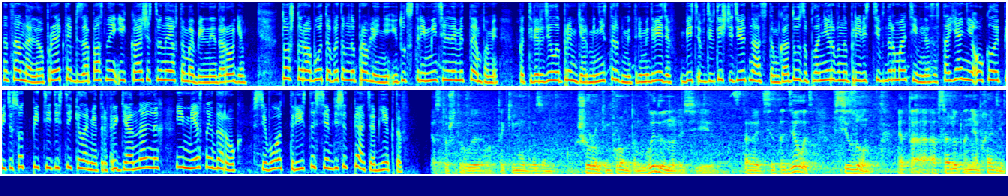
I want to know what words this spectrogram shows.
национального проекта «Безопасные и качественные автомобильные дороги». То, что работы в этом направлении идут стремительными темпами, подтвердил и премьер-министр Дмитрий Медведев. Ведь в 2019 году запланировано привести в нормативное состояние около 550 километров региональных и местных дорог. Всего 375 объектов. То, что вы вот таким образом широким фронтом выдвинулись и стараетесь это делать в сезон, это абсолютно необходимо.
